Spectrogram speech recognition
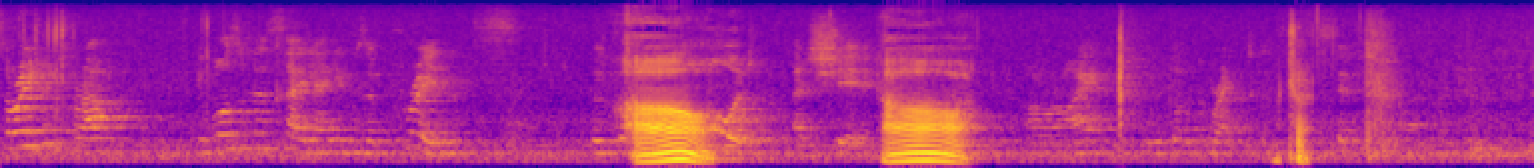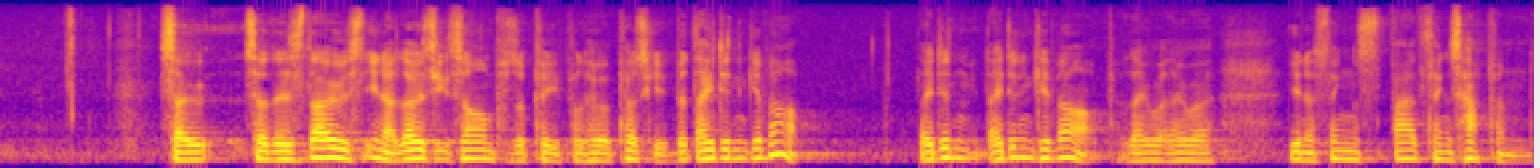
Sorry to interrupt. He wasn't a sailor, he was a prince who got ah. aboard a ship. Ah. All right? We've got to Ah. Okay. So, so there's those, you know, those examples of people who are persecuted, but they didn't give up. They didn't, they didn't give up. They were, they were, you know, things, bad things happened,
